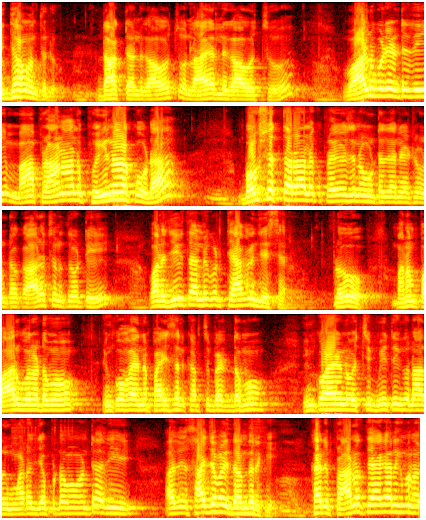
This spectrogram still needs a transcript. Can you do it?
విద్యావంతులు డాక్టర్లు కావచ్చు లాయర్లు కావచ్చు వాళ్ళు కూడా ఏంటిది మా ప్రాణాలు పోయినా కూడా భవిష్యత్ తరాలకు ప్రయోజనం ఉంటుంది అనేటువంటి ఒక ఆలోచనతోటి వాళ్ళ జీవితాలను కూడా త్యాగం చేశారు. ఇప్పుడు మనం పాల్గొనడమో ఇంకొక ఆయన పైసలు ఖర్చు పెట్టడమో ఇంకో ఆయన వచ్చి మీటింగ్ నాలుగు మాటలు చెప్పడం అంటే అది అది సాధ్యమైంది అందరికీ. కానీ ప్రాణత్యాగానికి మనం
